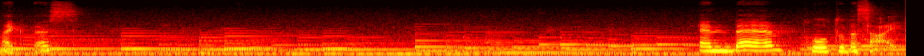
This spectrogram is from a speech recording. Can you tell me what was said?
like this. And then pull to the side.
